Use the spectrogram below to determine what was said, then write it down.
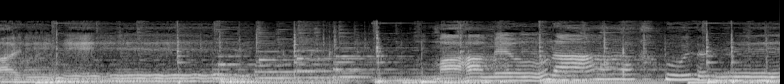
මහිනේ මහමෙවුනා උයනේ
